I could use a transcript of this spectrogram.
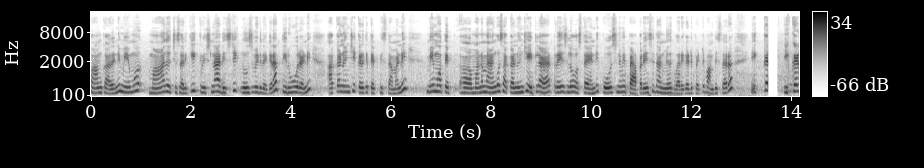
ఫామ్ కాదండి. మేము మాది వచ్చేసరికి కృష్ణా డిస్టిక్ నూజివీడి దగ్గర తిరువురండి. అక్కడ నుంచి ఇక్కడికి తెప్పిస్తామండి. మేము తెప్ మన మ్యాంగోస్ అక్కడ నుంచి ఇట్లా ట్రేస్లో వస్తాయండి. కోసినవి పేపర్ వేసి దాని మీద వరిగడ్డి పెట్టి పంపిస్తారు. ఇక్కడ ఇక్కడ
